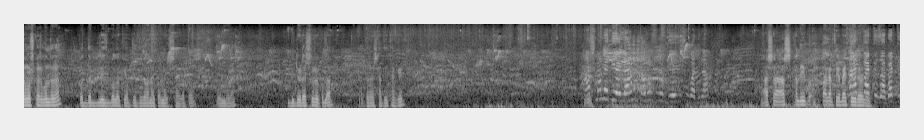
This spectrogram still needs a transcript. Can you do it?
নমস্কার বন্ধুরা পদ্মা ভিলেজ ব্লকে আপনাদের অনেক অনেক স্বাগত বন্ধুরা। ভিডিওটা শুরু করলাম আপনারা সাথে থাকেন। আশা আশ খালি পাকার থেকে বাইতে উঠে বাড়তে যা বাড়তে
